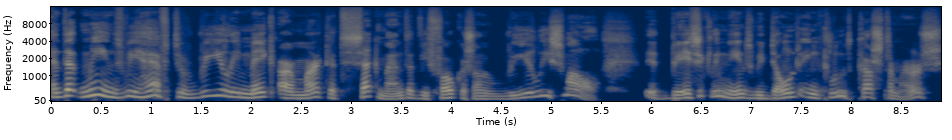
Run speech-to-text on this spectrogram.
And that means we have to really make our market segment that we focus on really small. It basically means we don't include customers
